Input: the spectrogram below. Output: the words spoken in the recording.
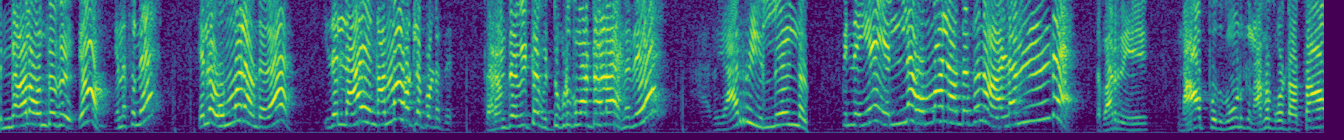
என்னால வந்தது. யோ. என்ன சொன்ன? எல்லாம் உண்மையில வந்ததா? இதெல்லாம் எங்க அம்மா வீட்டுல போட்டது. திறந்த வீட்டை விட்டு கொடுக்க மாட்டாளா. என்னது? அது யாரு? இல்லைன்னு. பின்ன ஏன் எல்லாம் உண்மையில வந்ததுன்னு அளந்த? இந்த பாரு நாற்பது பவுனுக்கு நகை போட்டா தான்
